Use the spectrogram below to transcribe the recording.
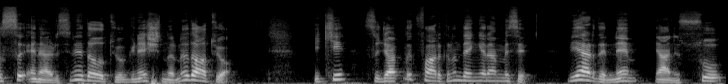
ısı enerjisini dağıtıyor, güneş ışınlarını dağıtıyor. 2. Sıcaklık farkının dengelenmesi. Bir yerde nem yani su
